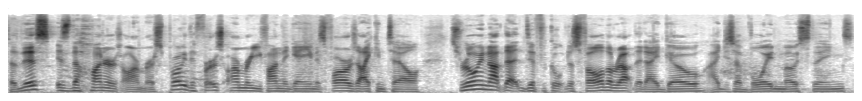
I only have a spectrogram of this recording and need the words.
So this is the Hunter's Armor. It's probably the first armor you find in the game as far as I can tell. It's really not that difficult, just follow the route that I go. I just avoid most things.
